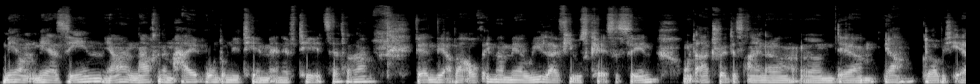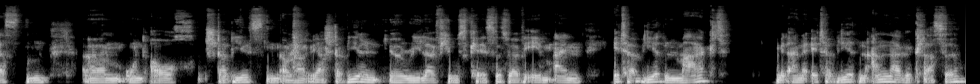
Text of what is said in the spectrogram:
mehr und mehr sehen. Ja, nach einem Hype rund um die Themen NFT etc. werden wir aber auch immer mehr Real-Life-Use-Cases sehen. Und Artrade ist einer ähm, der, ja, glaube ich, ersten ähm, und auch stabilsten oder ja stabilen äh, Real-Life-Use-Cases, weil wir eben einen etablierten Markt mit einer etablierten Anlageklasse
